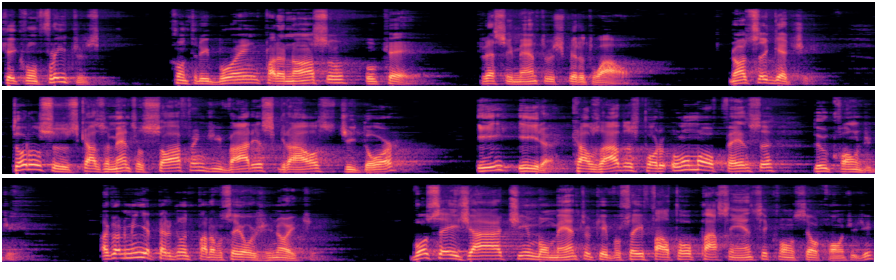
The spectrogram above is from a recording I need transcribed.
que conflitos contribuem para nosso o quê? Crescimento espiritual. Note o seguinte, todos os casamentos sofrem de vários graus de dor e ira, causados por uma ofensa do cônjuge. Agora, minha pergunta para você hoje à noite. Você já tinha um momento que você faltou paciência com o seu cônjuge?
